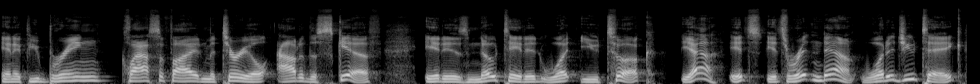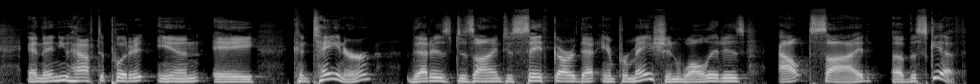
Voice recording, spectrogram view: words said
And if you bring classified material out of the skiff, it is notated what you took. Yeah, it's it's written down. What did you take? And then you have to put it in a container that is designed to safeguard that information while it is outside of the skiff.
